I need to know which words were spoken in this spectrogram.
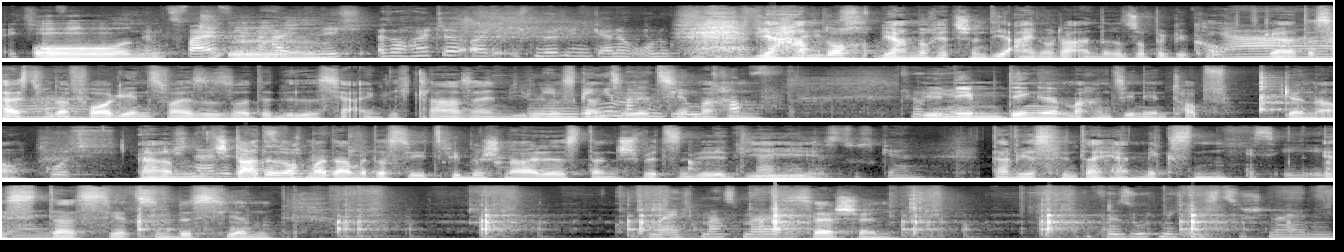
Ich, Und Im Zweifel äh, halt nicht. Also heute, heute ich würde ihn gerne ohne Knoblauch. wir haben doch, wir haben doch jetzt schon die ein oder andere Suppe gekocht. Ja. Gell? Das heißt, von der Vorgehensweise sollte dir das ja eigentlich klar sein, wie wir, nehmen das Ganze jetzt hier machen Wir wir- nehmen Dinge, machen sie in den Topf. Genau. Gut. Ähm, starte doch mal damit, dass du die Zwiebel schneidest, dann schwitzen wir die, da wir es hinterher mixen, Ist eh ist das jetzt ein bisschen Guck mal, ich mach's mal. sehr schön. Versuch mich nicht zu schneiden.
